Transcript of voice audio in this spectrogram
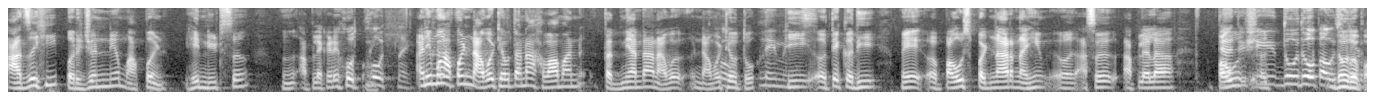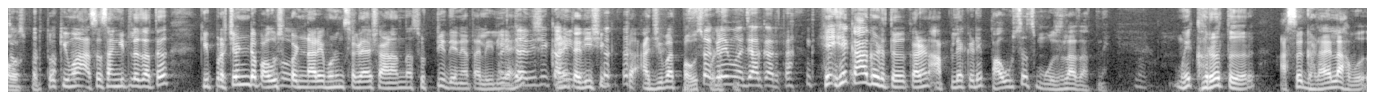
आजही पर्जन्य मापन हे नीटचं आपल्याकडे होत होत नाही. आणि मग आपण नावं ठेवताना हवामान तज्ज्ञांना नावं नावं हो, ठेवतो. की ते कधी म्हणजे, पाऊस पडणार नाही असं आपल्याला पाऊस धो धो पाऊस धो धो पडतो. पाऊस पडतो. किंवा असं सांगितलं जातं की प्रचंड पाऊस पडणार आहे म्हणून सगळ्या शाळांना सुट्टी देण्यात आलेली आहे आणि त्या दिवशी अजिबात पाऊस सगळे. मजा करतात. हे हे का घडतं? कारण आपल्याकडे पाऊसच मोजला जात नाही. म्हणजे खरं तर असं घडायला हवं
